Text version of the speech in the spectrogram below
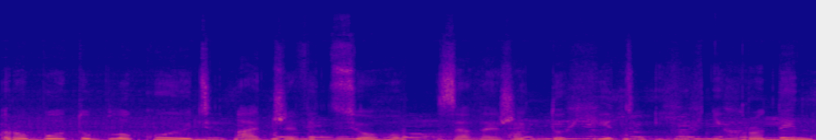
роботу блокують, адже від цього залежить дохід їхніх родин.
